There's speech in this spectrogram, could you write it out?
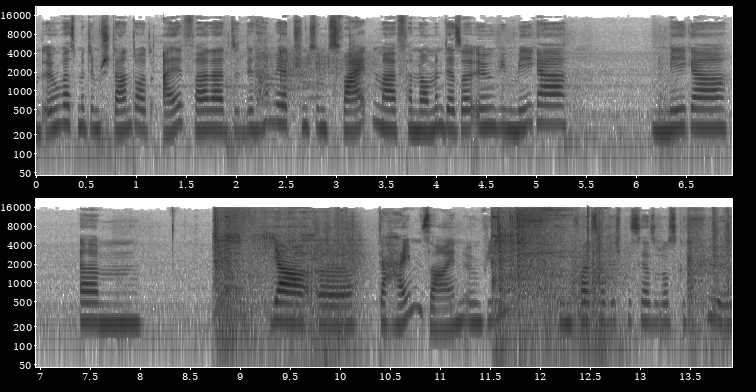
Und irgendwas mit dem Standort Alpha, den haben wir jetzt schon zum zweiten Mal vernommen. Der soll irgendwie mega, mega, ähm, ja, äh, geheim sein irgendwie. Jedenfalls hatte ich bisher so das Gefühl.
